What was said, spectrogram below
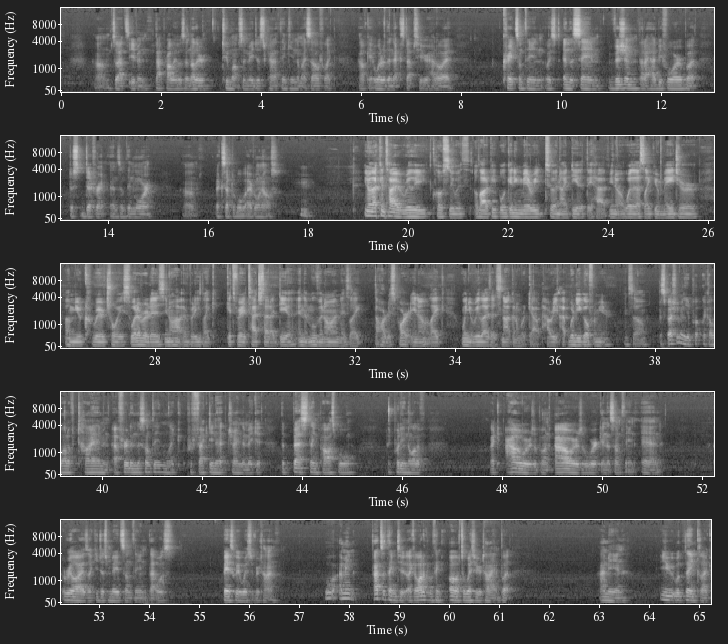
Um, so that's even that probably was another two months of me just kind of thinking to myself like, okay, what are the next steps here? How do I create something at least in the same vision that I had before, but just different and something more um, acceptable by everyone else? You know, that can tie really closely with a lot of people getting married to an idea that they have, you know, whether that's like your major, um, your career choice, whatever it is, you know, how everybody like gets very attached to that idea and then moving on is like the hardest part, you know, like when you realize that it's not going to work out, how are you, how, where do you go from here? And so especially when you put like a lot of time and effort into something, like perfecting it, trying to make it the best thing possible, like putting a lot of like hours upon hours of work into something and realize like you just made something that was basically a waste of your time. Well, I mean, that's the thing too. Like a lot of people think, oh, it's a waste of your time, but I mean, you would think like,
